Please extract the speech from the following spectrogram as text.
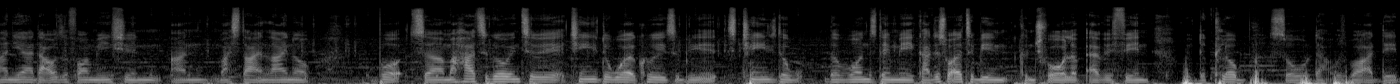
and yeah that was the formation and my starting lineup. But um, I had to go into it, change the work rate to be change the the runs they make. I just wanted to be in control of everything with the club, so that was what I did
